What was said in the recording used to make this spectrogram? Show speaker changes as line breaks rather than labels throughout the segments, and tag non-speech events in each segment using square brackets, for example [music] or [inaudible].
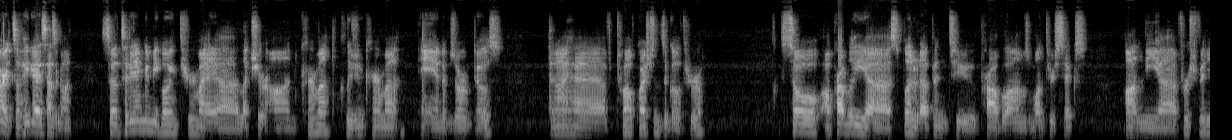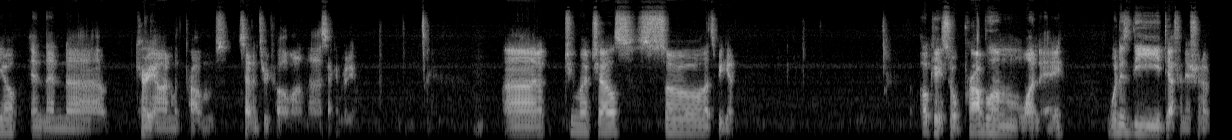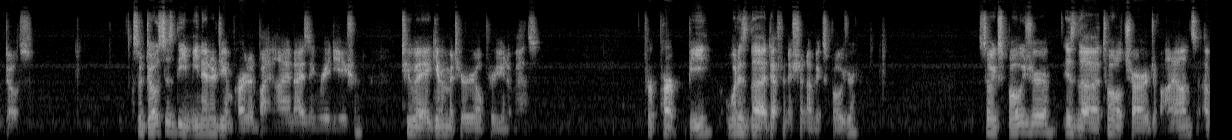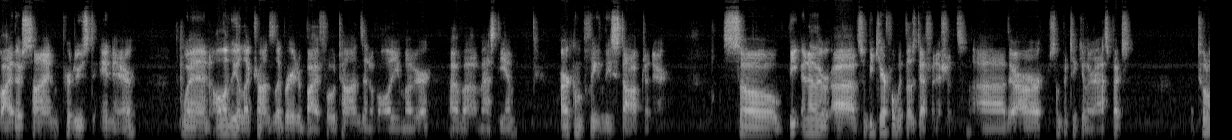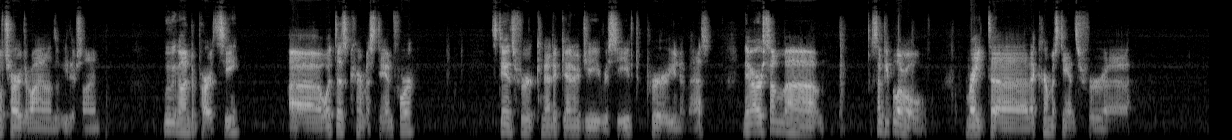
Alright, so hey guys, how's it going? So today I'm going to be going through my uh, lecture on kerma, collision kerma, and absorbed dose. And I have 12 questions to go through. So I'll probably uh, split it up into problems 1 through 6 on the uh, first video, and then uh, carry on with problems 7 through 12 on the second video. Uh, not too much else, so let's begin. Okay, so problem 1a. What is the definition of dose? So dose is the mean energy imparted by ionizing radiation to a given material per unit mass. For part B, what is the definition of exposure? So exposure is the total charge of ions of either sign produced in air when all of the electrons liberated by photons in a volume of air of uh, mass dm are completely stopped in there. So be another. Uh, so be careful with those definitions. Uh, there are some particular aspects. Total charge of ions of either sign. Moving on to part C. Uh, what does KERMA stand for? It stands for kinetic energy received per unit mass. There are some um, some people will write uh, that KERMA stands for uh,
